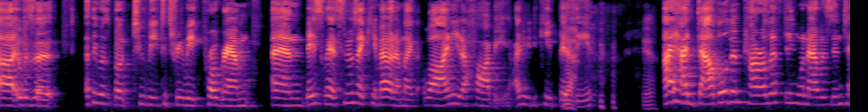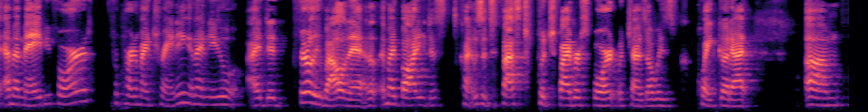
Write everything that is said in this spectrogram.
uh, it was a i think it was about two week to three week program and basically as soon as i came out i'm like well i need a hobby i need to keep busy yeah. yeah. i had dabbled in powerlifting when i was into mma before for part of my training and i knew i did fairly well at it and my body just kind of it was a fast twitch fiber sport which i was always quite good at um,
